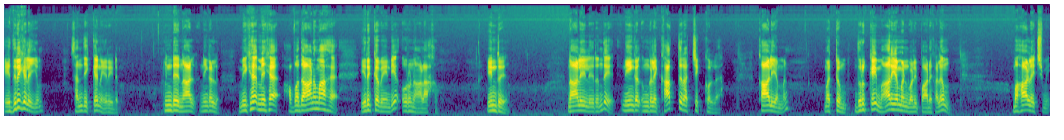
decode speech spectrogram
எதிரிகளையும் சந்திக்க நேரிடும். இன்று நாள் நீங்கள் மிக மிக அவதானமாக இருக்க வேண்டிய ஒரு நாளாகும். இன்று நாளிலிருந்து நீங்கள் உங்களை காத்து ரட்சிக்கொள்ள. காளியம்மன் மற்றும் துர்க்கை மாரியம்மன் வழிபாடுகளும் மகாலட்சுமி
